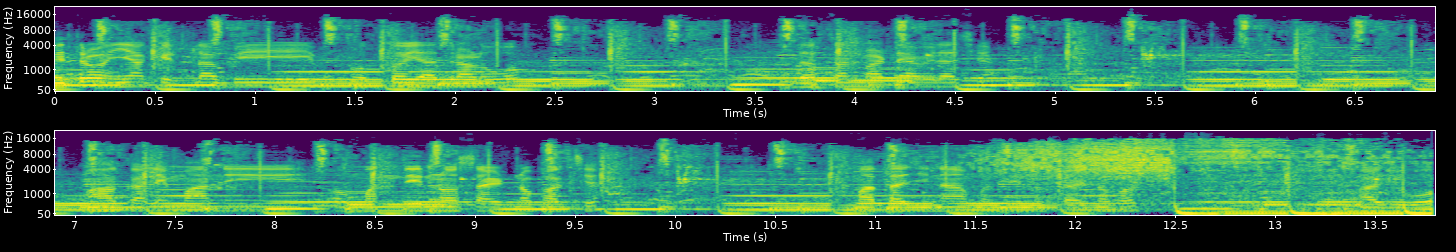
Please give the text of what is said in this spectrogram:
મિત્રો, અહીંયા કેટલા બી ભક્તો યાત્રાળુઓ દર્શન માટે આવેલા છે. મહાકાલી માની મંદિરનો સાઈડનો ભાગ છે. માતાજીના મંદિરનો સાઈડનો ભાગ. આ જુઓ.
